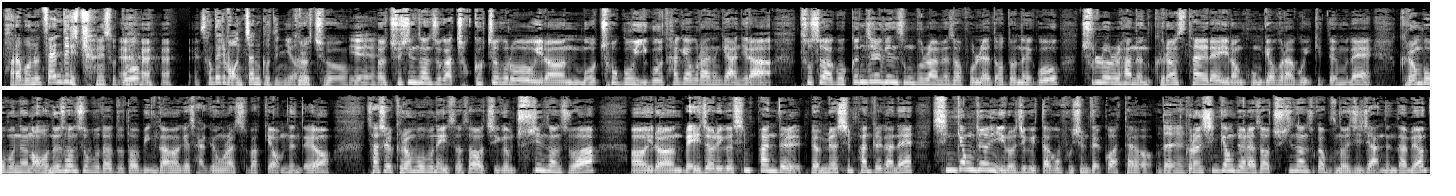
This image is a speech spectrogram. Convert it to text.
바라보는 팬들 입장에서도 상당히 좀 언짢거든요. 그렇죠. 예. 어, 추신 선수가 적극적으로 이런 뭐 초구, 이구 타격을 하는 게 아니라 투수하고 끈질긴 승부를 하면서 본래 얻어내고 출루를 하는 그런 스타일의 이런 공격을 하고 있기 때문에 그런 부분은 어느 선수보다도 더 민감하게 작용을 할 수밖에 없는데요. 사실 그런 부분에 있어서 지금 추신 선수와 어, 이런 메이저리그 심판들 몇몇 심판들 간의 신경전이 이루어지고 있다고 보시면 될 것 같아요. 네. 그런 신경전에서 추신 선수가 무너지지 않는다면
